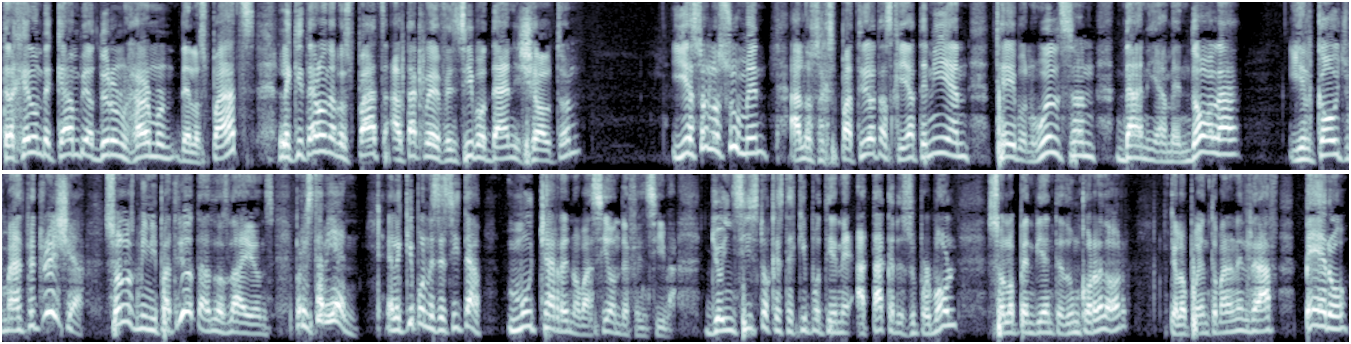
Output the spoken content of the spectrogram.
trajeron de cambio a Duron Harmon de los Pats, le quitaron a los Pats al tackle defensivo Danny Shelton. Y eso lo sumen a los expatriotas que ya tenían, Tavon Wilson, Danny Amendola y el coach Matt Patricia. Son los mini patriotas los Lions. Pero está bien, el equipo necesita mucha renovación defensiva. Yo insisto que este equipo tiene ataque de Super Bowl, solo pendiente de un corredor que lo pueden tomar en el draft, pero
